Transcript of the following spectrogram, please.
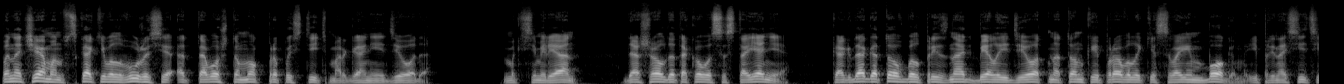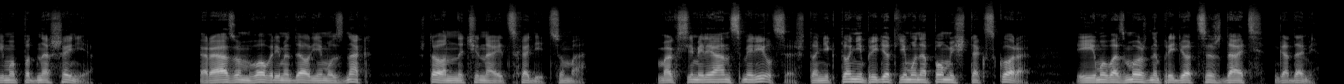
По ночам он вскакивал в ужасе от того, что мог пропустить моргание диода. Максимилиан дошел до такого состояния, когда готов был признать белый диод на тонкой проволоке своим богом и приносить ему подношения. Разум вовремя дал ему знак, что он начинает сходить с ума. Максимилиан смирился, что никто не придет ему на помощь так скоро, и ему, возможно, придется ждать годами.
